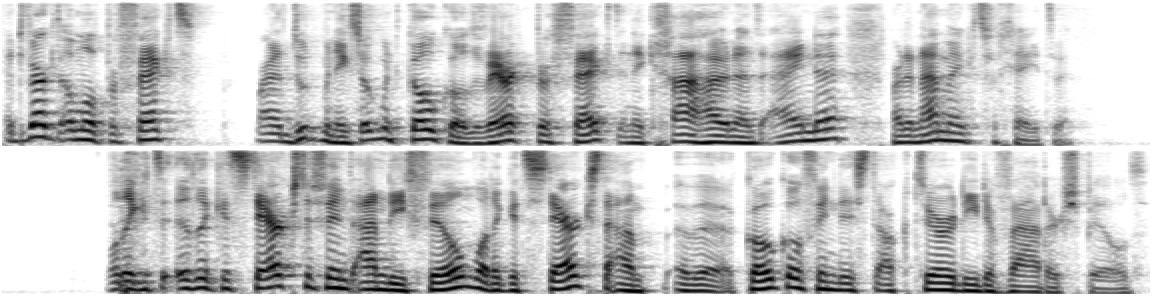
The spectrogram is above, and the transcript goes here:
het werkt allemaal perfect, maar het doet me niks. Ook met Coco, het werkt perfect en ik ga huilen aan het einde, maar daarna ben ik het vergeten. Wat ik het, wat ik het sterkste vind aan die film, wat ik het sterkste aan eh, Coco vind, is de acteur die de vader speelt.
